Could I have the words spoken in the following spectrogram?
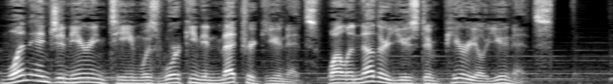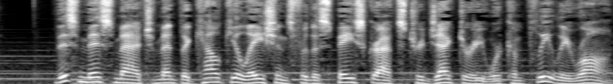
One engineering team was working in metric units, while another used imperial units. This mismatch meant the calculations for the spacecraft's trajectory were completely wrong.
